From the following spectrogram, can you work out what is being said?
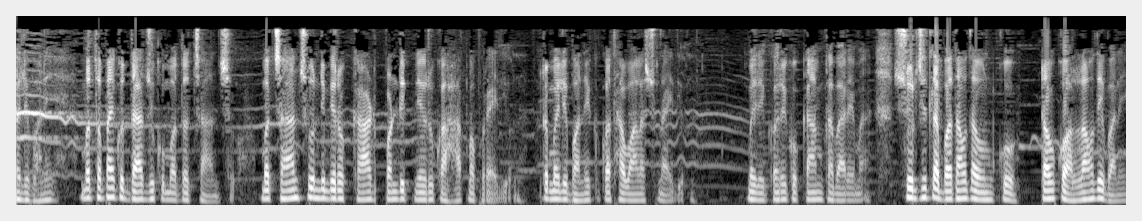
मैले भने म तपाईँको दाजुको मद्दत चाहन्छु। म चाहन्छु उनले मेरो कार्ड पण्डित नेहरूको हातमा पुर्याइदिउन् र मैले भनेको कथा उहाँलाई सुनाइदिउन्। मैले गरेको कामका बारेमा सुरजितलाई बताउँदा उनको टाउको हल्लाउँदै भने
